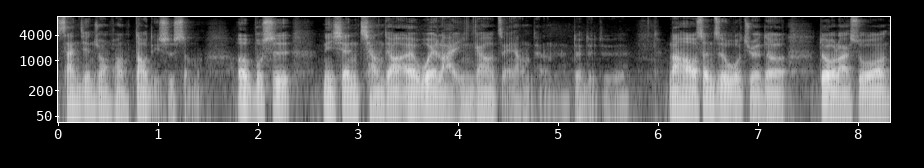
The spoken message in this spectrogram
三件状况到底是什么，而不是你先强调哎未来应该要怎样的。对对对对，然后甚至我觉得对我来说，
